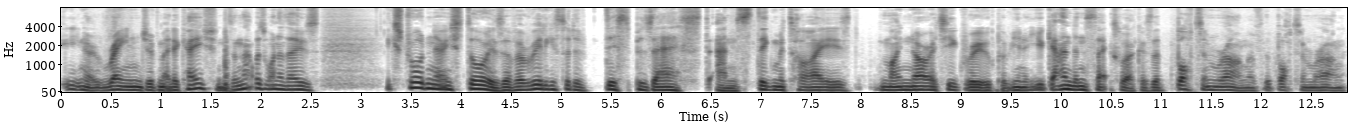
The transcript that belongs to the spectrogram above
you know, range of medications, and that was one of those extraordinary stories of a really sort of dispossessed and stigmatized minority group of you know Ugandan sex workers, the bottom rung of the bottom rung,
